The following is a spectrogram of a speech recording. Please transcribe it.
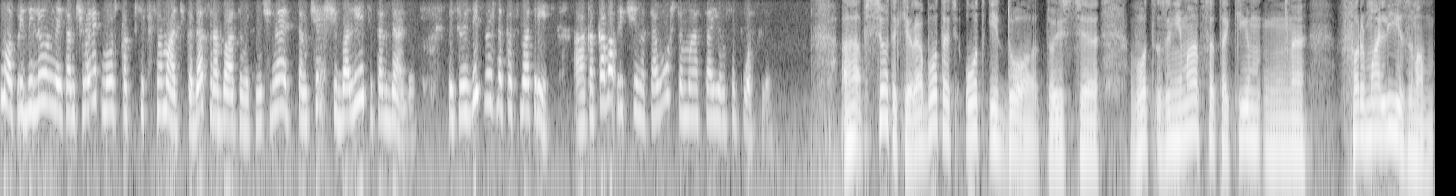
ну, определенные, там, человек может как психосоматика, да, срабатывать, начинает там чаще болеть и так далее. То есть вот здесь нужно посмотреть, а какова причина того, что мы остаемся после. А все-таки работать от и до, то есть э, вот заниматься таким... Формализмом.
